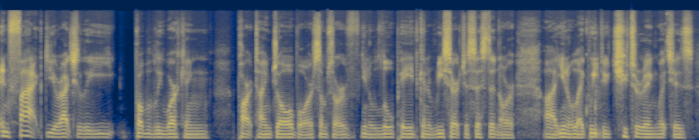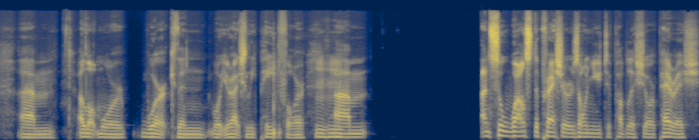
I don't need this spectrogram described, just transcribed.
in fact, you're actually probably working part-time job or some sort of you know low-paid kind of research assistant or uh, you know like we do tutoring which is um, a lot more work than what you're actually paid for mm-hmm. um, and so whilst the pressure is on you to publish or perish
